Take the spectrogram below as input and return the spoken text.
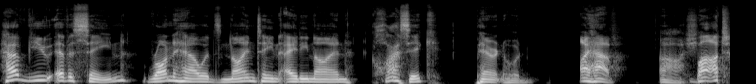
Have you ever seen Ron Howard's 1989 classic Parenthood? I have. Ah, shit. But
